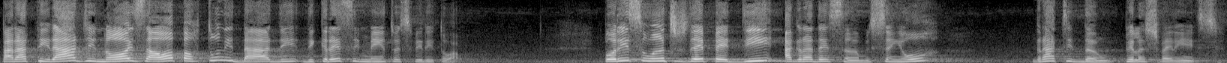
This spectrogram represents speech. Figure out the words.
para tirar de nós a oportunidade de crescimento espiritual. Por isso, antes de pedir, agradeçamos. Senhor, gratidão pela experiência.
